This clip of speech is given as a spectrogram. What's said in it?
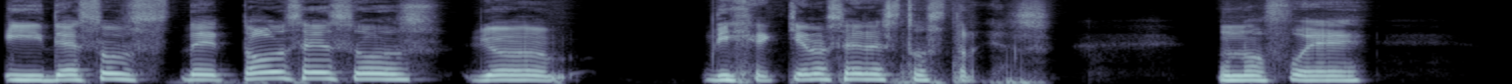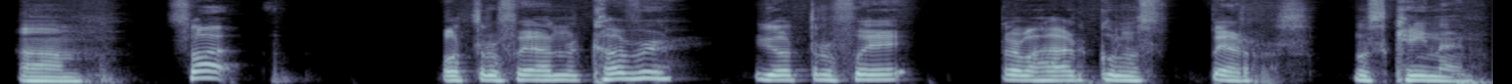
Y de esos, de todos esos, yo dije, quiero hacer estos tres. Uno fue um, SWAT, otro fue undercover y otro fue trabajar con los perros, los canine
